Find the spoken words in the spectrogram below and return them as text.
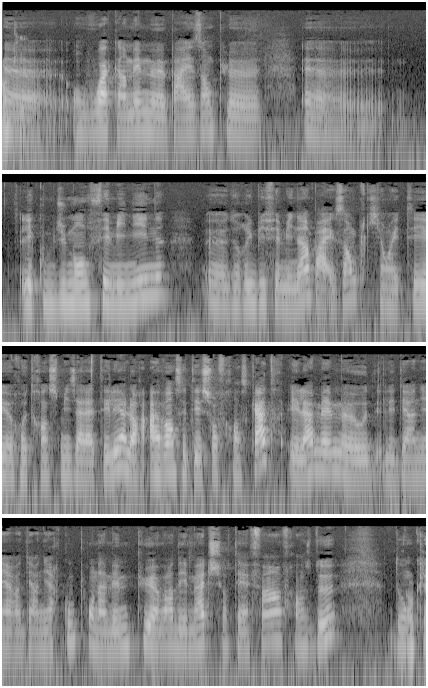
Euh, on voit quand même, euh, par exemple, euh, les Coupes du Monde féminines, de rugby féminin, par exemple, qui ont été retransmises à la télé. Alors avant, c'était sur France 4, et là même, les dernières, dernières coupes, on a même pu avoir des matchs sur TF1, France 2. Donc,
